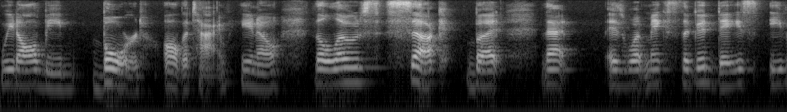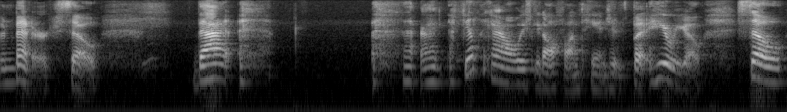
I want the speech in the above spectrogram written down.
we'd all be bored all the time. You know, the lows suck, but that is what makes the good days even better. So, that. I feel like I always get off on tangents, but here we go. So,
